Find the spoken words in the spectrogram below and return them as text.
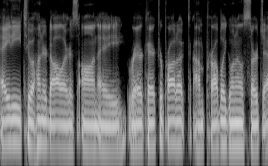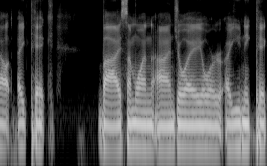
80 to 100 dollars on a rare character product, I'm probably going to search out a pick by someone I enjoy or a unique pick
